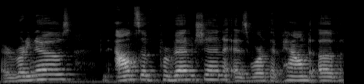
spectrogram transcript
everybody knows an ounce of prevention is worth a pound of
